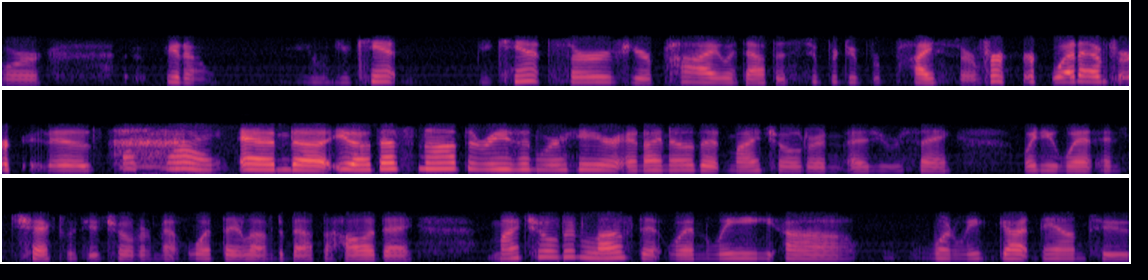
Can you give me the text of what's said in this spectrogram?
or you know, you, you can't you can't serve your pie without the super duper pie server or whatever it is. That's right. And uh, you know, that's not the reason we're here. And I know that my children, as you were saying, when you went and checked with your children about what they loved about the holiday, my children loved it when we uh when we got down to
